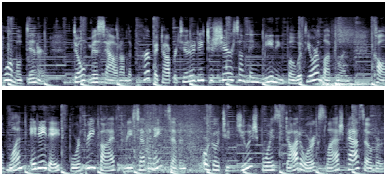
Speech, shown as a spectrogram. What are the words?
formal dinner. Don't miss out on the perfect opportunity to share something meaningful with your loved one. Call 1-888-435-3787 or go to jewishvoice.org slash Passover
